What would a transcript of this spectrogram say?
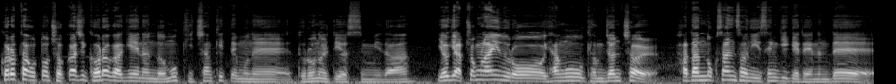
그렇다고 또 저까지 걸어가기에는 너무 귀찮기 때문에 드론을 띄웠습니다. 여기 앞쪽 라인으로 향후 경전철 하단 녹산선이 생기게 되는데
